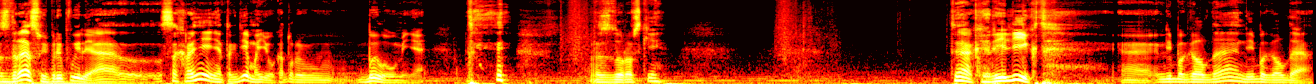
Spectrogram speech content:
Здравствуй, приплыли А сохранение-то где мое, которое было у меня? Здоровски Так, реликт э, Либо голда, либо голда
